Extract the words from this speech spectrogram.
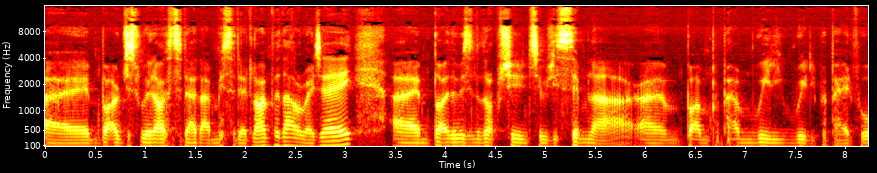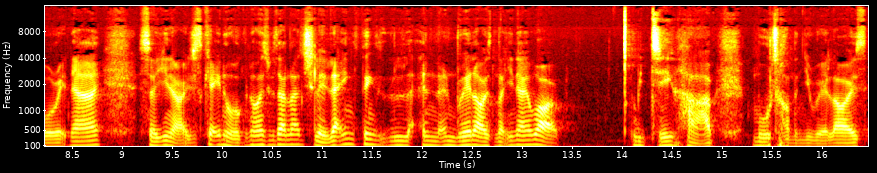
um, but I've just realised today that I missed the deadline for that already. Um, but there is another opportunity which is similar, um, but I'm prepared, I'm really really prepared for it now. So you know, just getting organised with that, actually letting things and, and realising that you know what we do have more time than you realise,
